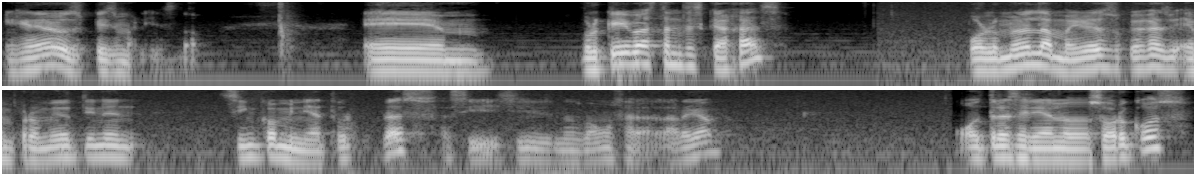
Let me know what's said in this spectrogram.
En general, los Space Marines, ¿no? Em, porque hay bastantes cajas. Por lo menos la mayoría de sus cajas en promedio tienen cinco miniaturas. Así, si nos vamos a la larga. Otras serían los orcos.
